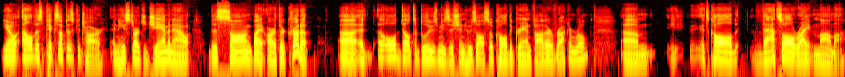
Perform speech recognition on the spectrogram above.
you know, Elvis picks up his guitar and he starts jamming out this song by Arthur Crudup, uh, an old Delta blues musician who's also called the grandfather of rock and roll. Um, it's called "That's All Right, Mama."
